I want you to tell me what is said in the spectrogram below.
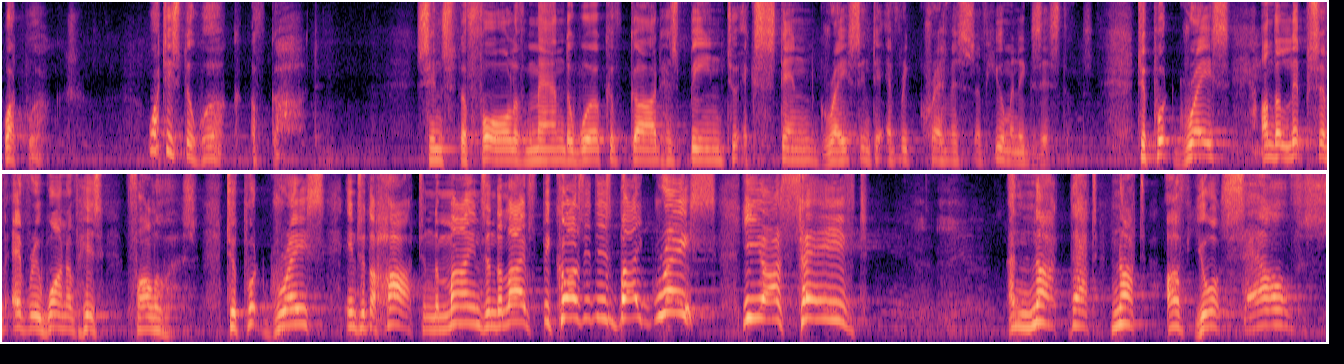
What works? What is the work of God? Since the fall of man, the work of God has been to extend grace into every crevice of human existence to put grace on the lips of every one of his followers, to put grace into the heart and the minds and the lives, because it is by grace ye are saved, and not that, not of yourselves.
